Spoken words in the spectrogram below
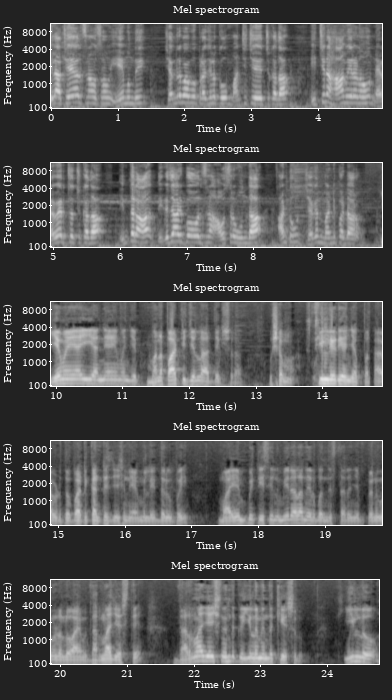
ఇలా చేయాల్సిన అవసరం ఏముంది? చంద్రబాబు ప్రజలకు మంచి చేయొచ్చు కదా? ఇచ్చిన హామీలను నెరవేర్చొచ్చు కదా? ఇంతలా దిగజారిపోవాల్సిన అవసరం ఉందా? అంటూ జగన్ మండిపడ్డారు. ఏమయ్యా ఈ అన్యాయం అని చెప్పి? మన పార్టీ జిల్లా అధ్యక్షురాలు ఉషమ్మ స్టీల్ లేడీ అని చెప్పాలి. ఆవిడతో పాటు కంటెస్ట్ చేసిన ఎమ్మెల్యే ఇద్దరు పోయి మా ఎంపీటీసీలు మీరు ఎలా నిర్బంధిస్తారని చెప్పి పెనుగొండలో ఆయన ధర్నా చేస్తే ధర్నా చేసినందుకు వీళ్ళ మీద కేసులు. వీళ్ళు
